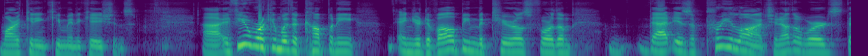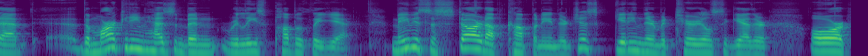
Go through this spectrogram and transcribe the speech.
marketing communications. Uh, if you're working with a company and you're developing materials for them, that is a pre launch. In other words, that uh, the marketing hasn't been released publicly yet. Maybe it's a startup company and they're just getting their materials together, or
